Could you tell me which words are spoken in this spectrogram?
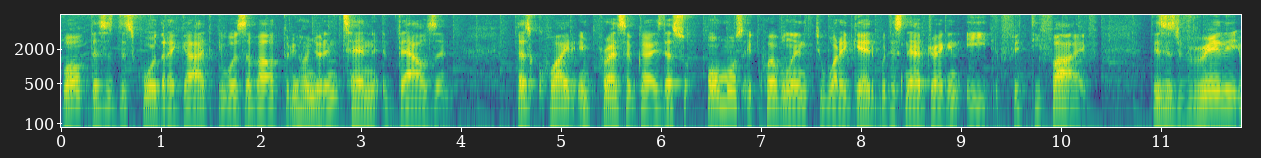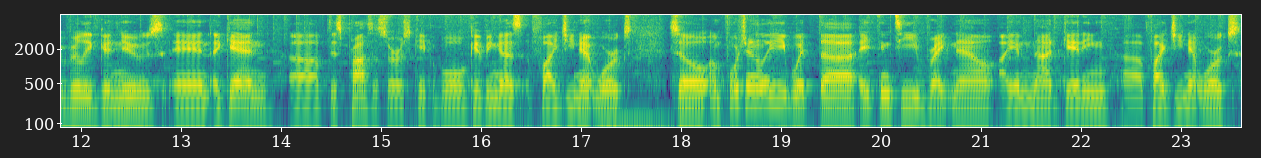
Well, this is the score that I got. It was about 310,000. That's quite impressive, guys. That's almost equivalent to what I get with the Snapdragon 855. This is really, really good news. And again, uh, this processor is capable of giving us 5G networks. So unfortunately with uh, AT&T right now, I am not getting uh, 5G networks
